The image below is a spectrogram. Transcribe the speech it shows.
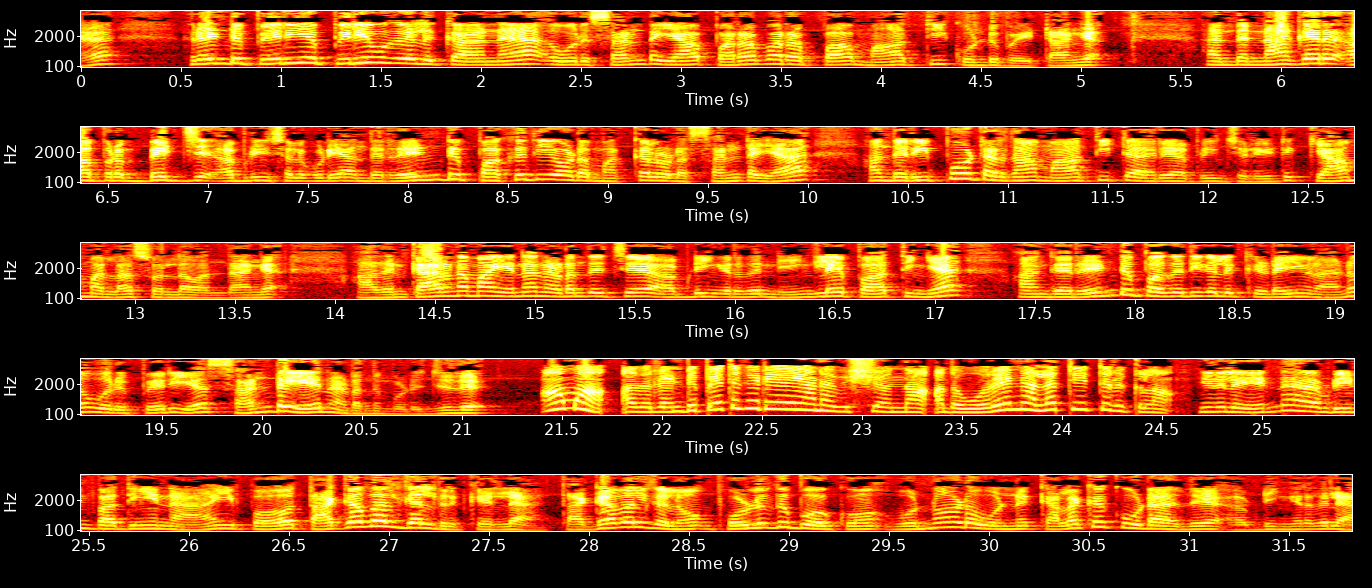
ரெண்டு பெரிய பிரிவுகளுக்கான ஒரு சண்டையா பரபரப்பா மாத்தி கொண்டு போயிட்டாங்க. அந்த நகர் அப்புறம் பெட்ஜ் அப்படின்னு சொல்லக்கூடிய அந்த ரெண்டு பகுதியோட மக்களோட சண்டையா அந்த ரிப்போர்ட்டர் தான் மாத்திட்டாரு அப்படின்னு சொல்லிட்டு கேமலா சொல்ல வந்தாங்க. அதன் காரணமா என்ன நடந்துச்சு அப்படிங்கறத நீங்களே பாத்தீங்க. அங்க ரெண்டு பகுதிகளுக்கு இடையிலான ஒரு பெரிய சண்டையே நடந்து முடிஞ்சது. ஆமா அது ரெண்டு பேத்துக்கு இடையேயான விஷயம் தான் அதை ஒரே நாள்ல தீர்த்திருக்கலாம். இதுல என்ன அப்படின்னு பாத்தீங்கன்னா இப்போ தகவல்கள் இருக்குல்ல. தகவல்களும் பொழுதுபோக்கும் ஒன்னோட ஒண்ணு கலக்க கூடாது அப்படிங்கறதுல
